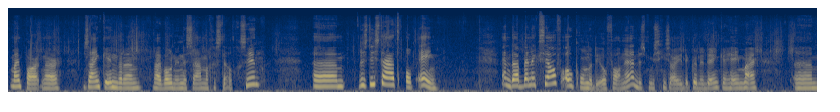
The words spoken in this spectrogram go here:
mijn partner, zijn kinderen. Wij wonen in een samengesteld gezin. Ehm, dus die staat op één. En daar ben ik zelf ook onderdeel van. Hè? Dus misschien zou je kunnen denken, hé, maar ehm,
